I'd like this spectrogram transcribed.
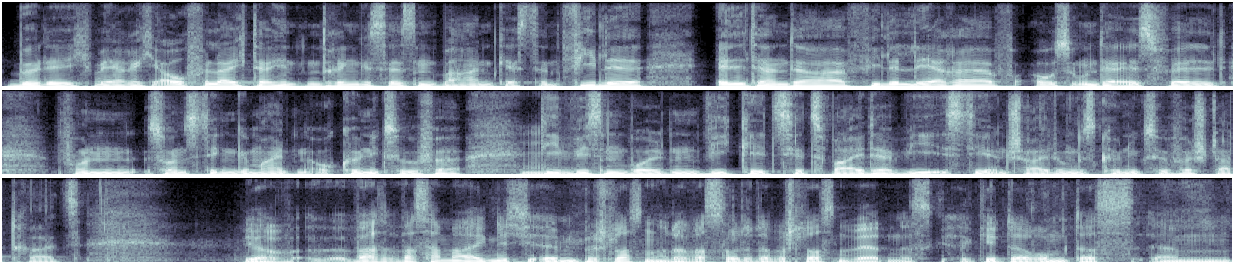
würde ich, wäre ich auch vielleicht da hinten drin gesessen, waren gestern viele Eltern da, viele Lehrer aus Unteresfeld, von sonstigen Gemeinden, auch Königshöfer, die wissen wollten, wie geht's jetzt weiter, wie ist die Entscheidung des Königshöfer Stadtrats. Ja, was, was haben wir eigentlich ähm, beschlossen oder was sollte da beschlossen werden? Es geht darum, dass ähm,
